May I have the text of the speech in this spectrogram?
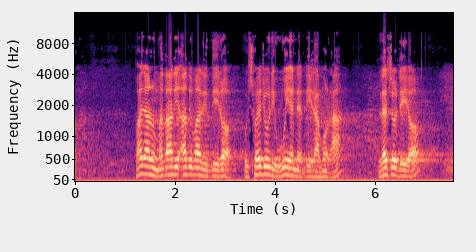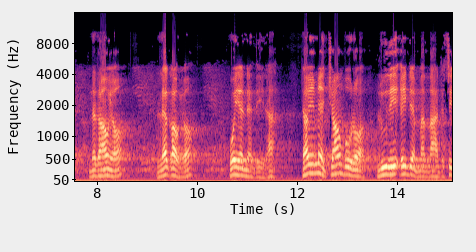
တော့ဘာကြောင့်လို့မသားဒီအတုပတွေတည်တော့ဟိုဆွဲကြိုးတွေဝိရက်နဲ့တည်တာမဟုတ်လားလက်စွပ်တွေရောနှာခေါင်းရောလက်ကောက်ရောဝိရက်နဲ့တည်တာဒါပေမဲ့ကြောင်းပို့တော့လူသေးအိတ်တဲ့မသားတစ်စိ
